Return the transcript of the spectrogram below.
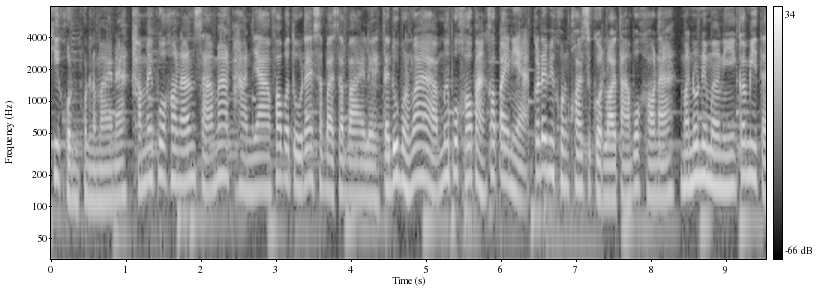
ที่ขนผลไม้นะทำให้พวกเขานั้นสามารถผ่านยามเฝ้าประตูได้สบายๆเลย แต่ดูเหมือนว่าเมื่อพวกเขาผ่านเข้าไปเนี่ยก็ได้มีคนคอยสะกดรอยตามพวกเขานะ มนุษย์ในเมืองนี้ก็มีแต่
